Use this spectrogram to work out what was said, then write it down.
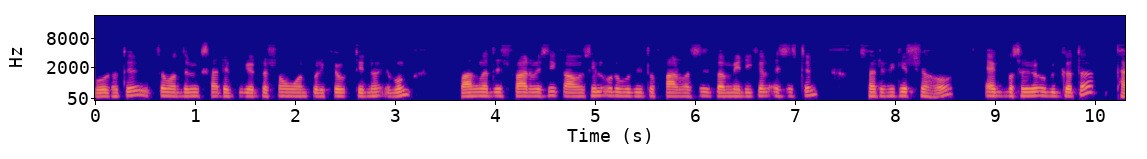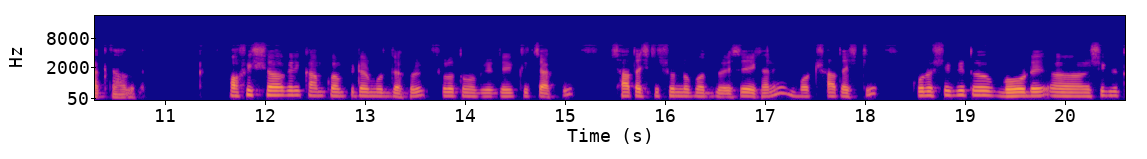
বোর্ড হতে উচ্চ মাধ্যমিক সার্টিফিকেট বা সমমান পরীক্ষা উত্তীর্ণ এবং বাংলাদেশ ফার্মেসি কাউন্সিল অনুমোদিত ফার্মাসিস্ট বা মেডিকেল অ্যাসিস্ট্যান্ট সার্টিফিকেট সহ এক বছরের অভিজ্ঞতা থাকতে হবে। অফিস সহকারী কাম কম্পিউটার মুদ্রাক্ষরিক ষোলতম গ্রেডের একটি চাকরি, সাতাশটি শূন্য পদ রয়েছে এখানে, মোট সাতাশটি। কোনো স্বীকৃত বোর্ডে স্বীকৃত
